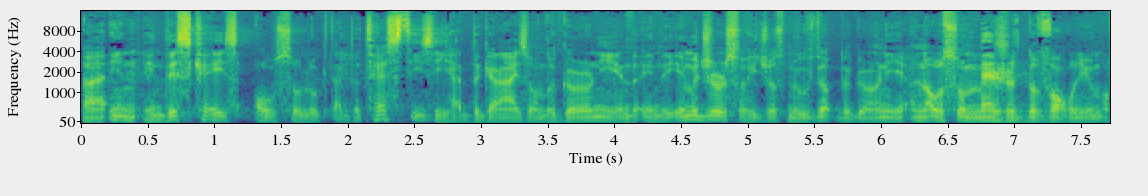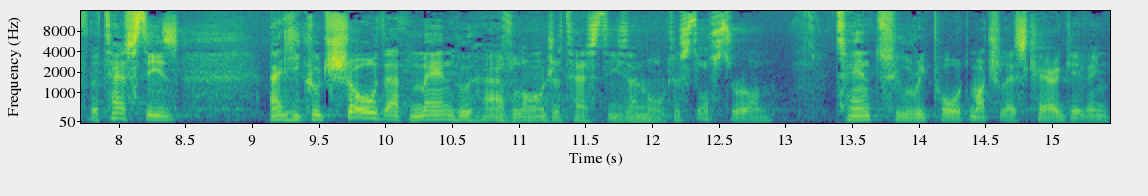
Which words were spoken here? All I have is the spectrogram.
Uh, in, in this case, also looked at the testes. He had the guys on the gurney in the, in the imager, so he just moved up the gurney and also measured the volume of the testes. And he could show that men who have larger testes and more testosterone tend to report much less caregiving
